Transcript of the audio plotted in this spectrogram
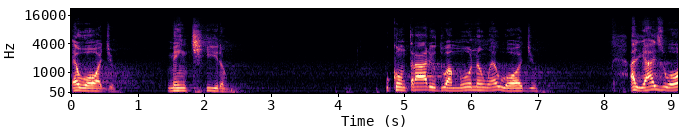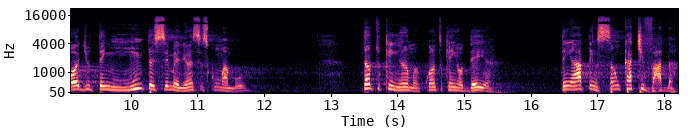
é o ódio. Mentiram. O contrário do amor não é o ódio. Aliás, o ódio tem muitas semelhanças com o amor. Tanto quem ama quanto quem odeia tem a atenção cativada.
